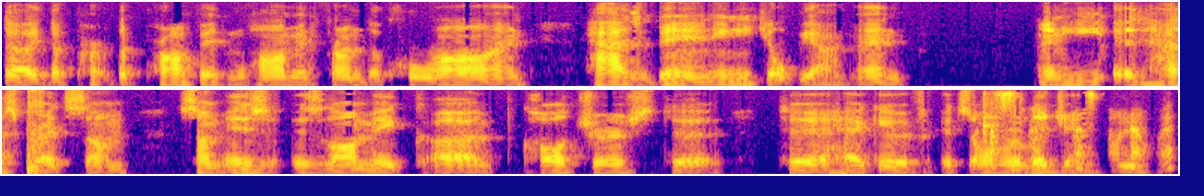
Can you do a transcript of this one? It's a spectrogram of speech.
the the the prophet Muhammad from the Quran has been in Ethiopia and and he it has spread some some is Islamic uh cultures to to heck of its own that's- religion. That's, oh no, what?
